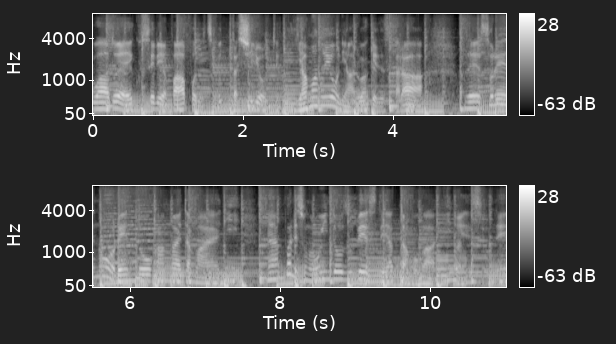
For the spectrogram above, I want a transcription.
ワードやエクセルやパワポで作った資料っていうのは山のようにあるわけですから、でそれの連動を考えた場合に、やっぱりその Windows ベースでやった方がいいのですよね。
